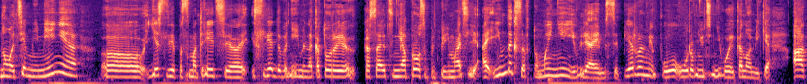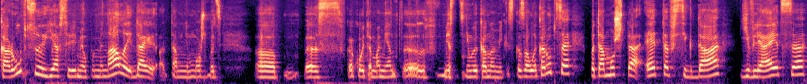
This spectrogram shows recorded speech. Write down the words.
Но, тем не менее, э, если посмотреть э, исследования, именно которые касаются не опроса предпринимателей, а индексов, то мы не являемся первыми по уровню теневой экономики. А коррупцию я все время упоминала, и да, там, может быть, Э, в какой-то момент вместо теневой экономики сказала коррупция, потому что это всегда является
